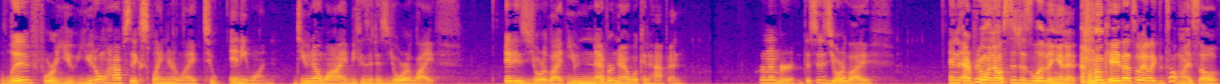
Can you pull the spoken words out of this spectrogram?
Live for you. You don't have to explain your life to anyone. Do you know why? Because it is your life. It is your life. You never know what could happen. Remember, this is your life, and everyone else is just living in it. okay? That's what I like to tell myself.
